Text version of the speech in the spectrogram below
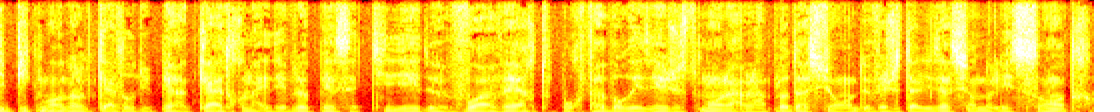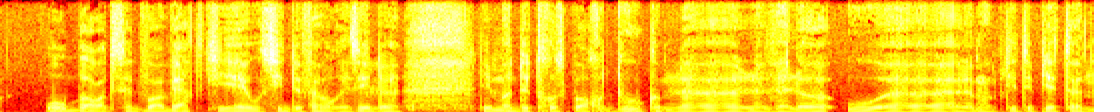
typiquement dans le cadre du PA4, on avait développé cette idée de voie verte pour favoriser justement l'implantation de végétalisation dans les centres au bord de cette voie verte qui est aussi de favoriser le, les modes de transport doux comme le, vélo ou euh, la mobilité piétonne.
